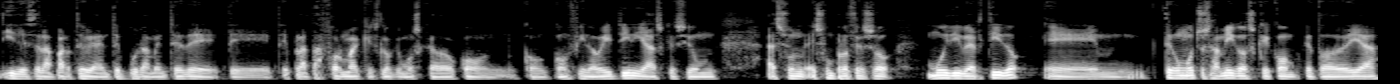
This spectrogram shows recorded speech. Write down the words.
y desde la parte obviamente puramente de, de, de, plataforma que es lo que hemos creado con, con, con Finovating y es que es un, es un, es un proceso muy divertido. Eh, tengo muchos amigos que, que todavía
